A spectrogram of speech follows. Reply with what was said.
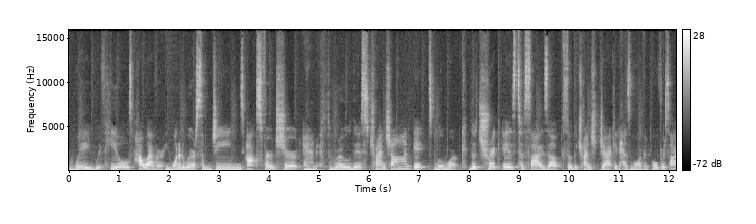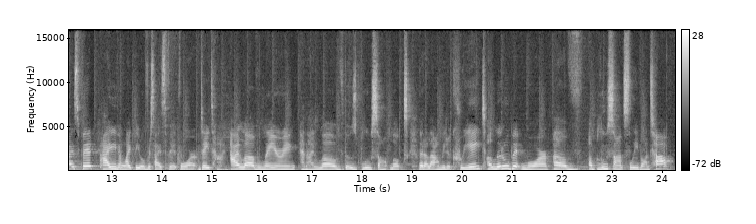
way with heels. However, if you wanted to wear some jeans, Oxford shirt, and throw this trench on, it will work. The trick is to size up so the trench jacket has more of an oversized fit. I even like the oversized fit for daytime. I love layering and I love those blouson looks that allow me to create a little bit more of a blouson sleeve on top,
